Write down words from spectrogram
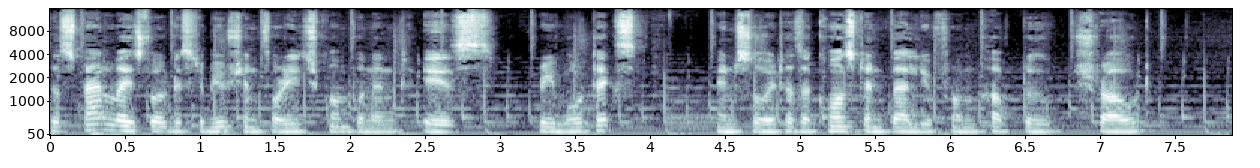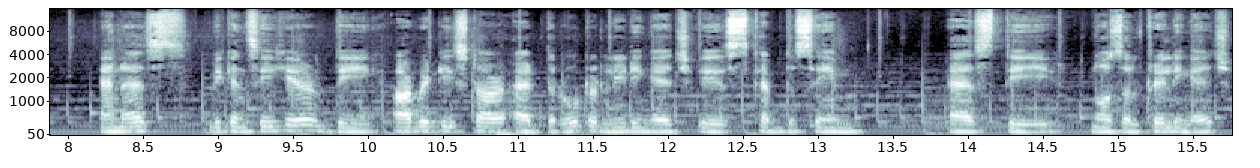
the span-wise work distribution for each component is free vortex and so it has a constant value from hub to shroud and as we can see here the rVt star at the rotor leading edge is kept the same as the nozzle trailing edge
